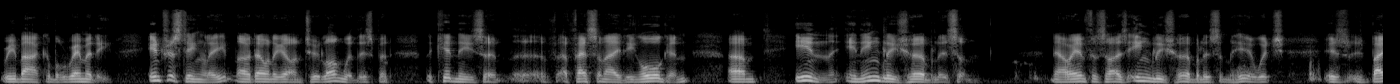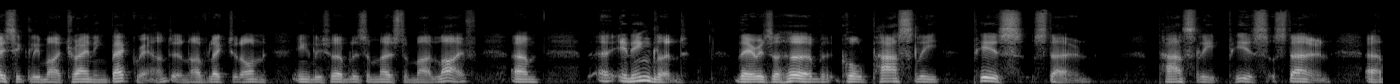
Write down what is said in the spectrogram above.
remarkable remedy. Interestingly, I don't want to go on too long with this, but the kidney's a, a fascinating organ. Um, in in English herbalism, now I emphasise English herbalism here, which is, is basically my training background, and I've lectured on English herbalism most of my life. Um, uh, in England, there is a herb called parsley Pierce stone, parsley Pierce stone. Uh,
